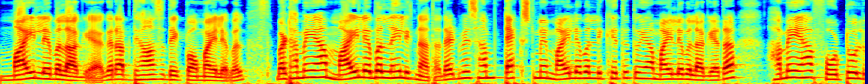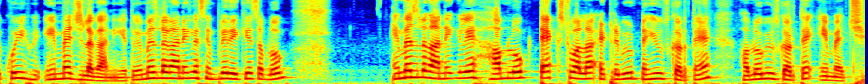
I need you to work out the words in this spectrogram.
माई लेवल आ गया अगर आप ध्यान से देख पाओ माई लेवल बट हमें यहाँ माई लेवल नहीं लिखना था. दैट मीन्स हम टेक्स्ट में माई लेवल लिखे थे तो यहाँ माई लेवल आ गया था. हमें यहाँ फ़ोटो कोई इमेज लगानी है. तो इमेज लगाने के लिए सिंपली देखिए सब लोग इमेज लगाने के लिए हम लोग टेक्स्ट वाला एट्रीब्यूट नहीं यूज़ करते हैं, हम लोग यूज़ करते हैं इमेज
